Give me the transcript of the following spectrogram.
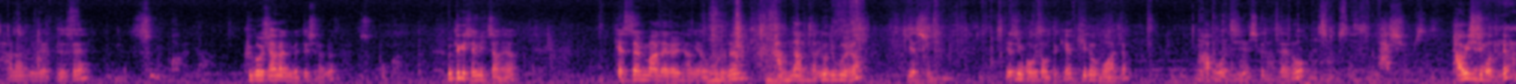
하나님의 뜻에 순복하겠다. 그것이 하나님의 뜻이라면. 이거 되게 재밌지 않아요? 겟셋마네를 향해 오르는 감남산. 이거 누구예요? 예수님. 예수님 거기서 어떻게 해요? 기도 뭐 하죠? 아버지의 뜻대로 하시옵소서. 다윗이 지금 어떻게 해요?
